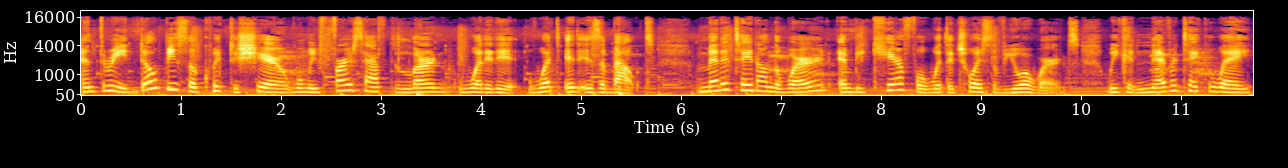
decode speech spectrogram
And three, don't be so quick to share when we first have to learn what it is, what it is about. Meditate on the word and be careful with the choice of your words. We can never take away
